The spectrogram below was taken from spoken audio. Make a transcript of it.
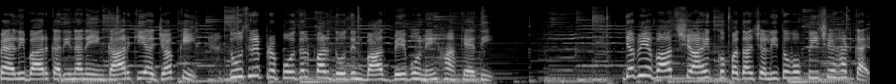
पहली बार करीना ने इनकार किया, जबकि दूसरे प्रपोजल पर दो दिन बाद बेबो ने हाँ कह दी। जब ये बात शाहिद को पता चली तो वो पीछे हट गए।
